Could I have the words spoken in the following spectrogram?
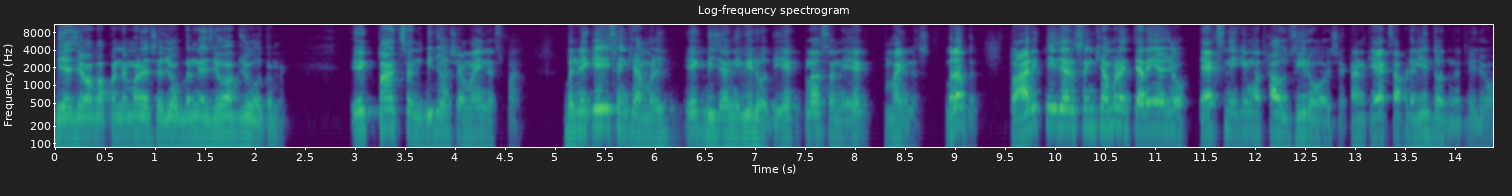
બે જવાબ આપણને મળે છે. જો બંને જવાબ જુઓ તમે. એક પાંચ છે અને બીજો છે માઇનસ પાંચ. બંને કેવી સંખ્યા મળી? એકબીજાની વિરોધી, એક પ્લસ અને એક માઇનસ. બરાબર? તો આ રીતની જ્યારે સંખ્યા મળે ત્યારે અહીંયા જો એક્સની કિંમત હાવ ઝીરો હશે કારણ કે એક્સ આપણે લીધો જ નથી જો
